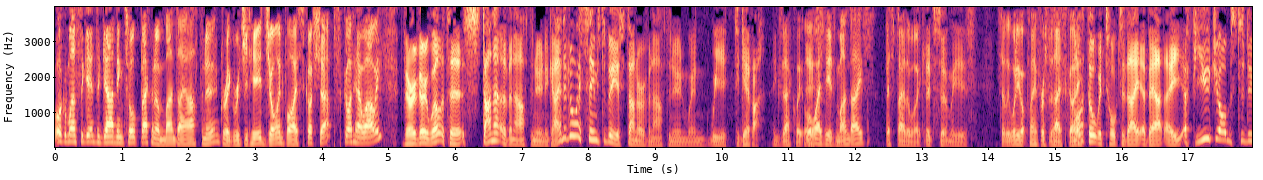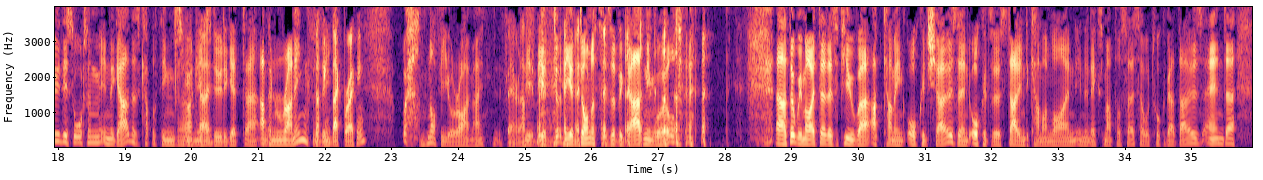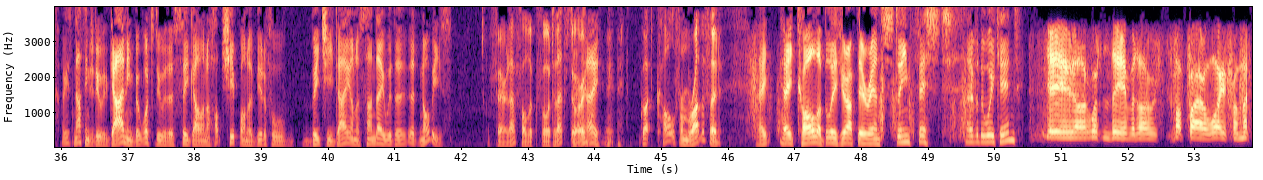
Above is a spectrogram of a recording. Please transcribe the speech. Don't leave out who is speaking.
Speaker 1: Welcome once again to Gardening Talk back on a Monday afternoon. Greg Richard here, joined by Scott Sharp. Scott, how are we?
Speaker 2: Very, very well. It's a stunner of an afternoon again. It always seems to be a stunner of an afternoon when we're together.
Speaker 1: Exactly.
Speaker 2: Yes.
Speaker 1: Always is. Mondays, best day of the week.
Speaker 2: It certainly is.
Speaker 1: Silly, what do you got planned for us today, Scotty?
Speaker 2: I thought we'd talk today about a, a few jobs to do this autumn in the garden. There's a couple of things you need to do to get uh, up and running. for
Speaker 1: Nothing
Speaker 2: the-
Speaker 1: backbreaking.
Speaker 2: Well, not for you or I, mate.
Speaker 1: Fair enough.
Speaker 2: The, the, the Adonises of the gardening world. Uh, I thought we might. Uh, there's a few uh, upcoming orchid shows, and orchids are starting to come online in the next month or so. So we'll talk about those. And uh, I guess nothing to do with gardening, but what to do with a seagull and a hot ship on a beautiful beachy day on a Sunday with a, at Nobby's.
Speaker 1: Fair enough. I'll look forward to that story.
Speaker 2: Okay.
Speaker 1: Got Cole from Rutherford.
Speaker 2: Hey, hey, Cole. I believe you're up there around Steamfest over the weekend.
Speaker 3: Yeah, I wasn't there, but I was not far away from it.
